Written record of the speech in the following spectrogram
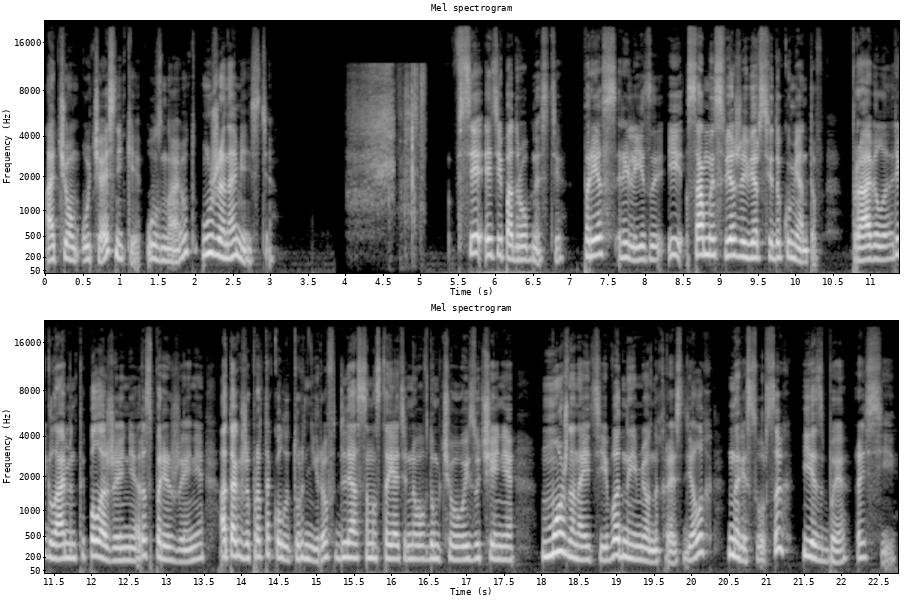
о чем участники узнают уже на месте. Все эти подробности пресс-релизы и самые свежие версии документов правила, регламенты, положения, распоряжения, а также протоколы турниров для самостоятельного вдумчивого изучения можно найти в одноименных разделах на ресурсах ИСБ России.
